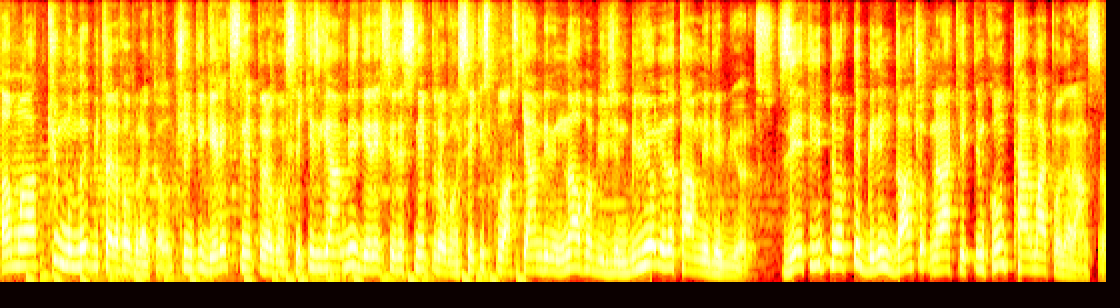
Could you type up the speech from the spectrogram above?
Ama tüm bunları bir tarafa bırakalım. Çünkü gerek Snapdragon Snapdragon 8 Gen 1 gerekse de Snapdragon 8 Plus Gen 1'in ne yapabileceğini biliyor ya da tahmin edebiliyoruz. Z Flip 4'te benim daha çok merak ettiğim konu termal toleransı.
